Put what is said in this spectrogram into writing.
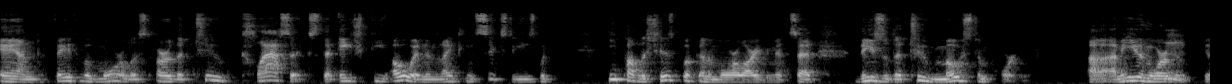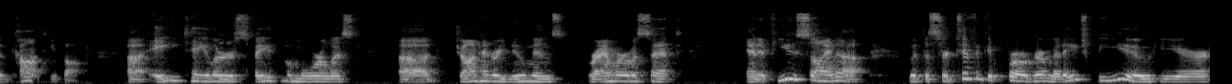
and Faith of a Moralist are the two classics that H.P. Owen in the 1960s, when he published his book on the moral argument, said these are the two most important. Uh, I mean, even more mm. than, than, Kant, he thought. Uh, A.E. Taylor's Faith of a Moralist, uh, John Henry Newman's Grammar of Assent. And if you sign up with the certificate program at HBU here,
